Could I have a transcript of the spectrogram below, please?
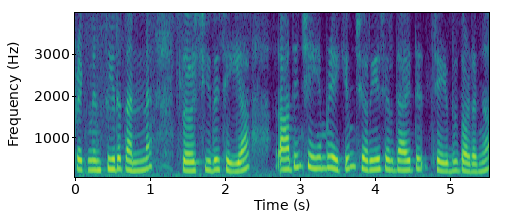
പ്രഗ്നൻസിയുടെ തന്നെ സെർച്ച് ചെയ്ത് ചെയ്യുക ആദ്യം ചെയ്യുമ്പോഴേക്കും ചെറിയ ചെറുതായിട്ട് ചെയ്ത് തുടങ്ങുക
